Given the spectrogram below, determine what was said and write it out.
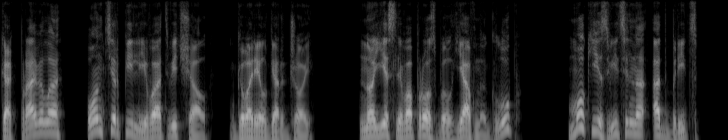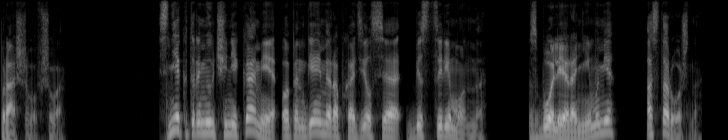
Как правило, он терпеливо отвечал, говорил Герджой. Но если вопрос был явно глуп, мог язвительно отбрить спрашивавшего. С некоторыми учениками Оппенгеймер обходился бесцеремонно, с более ранимыми – осторожно.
